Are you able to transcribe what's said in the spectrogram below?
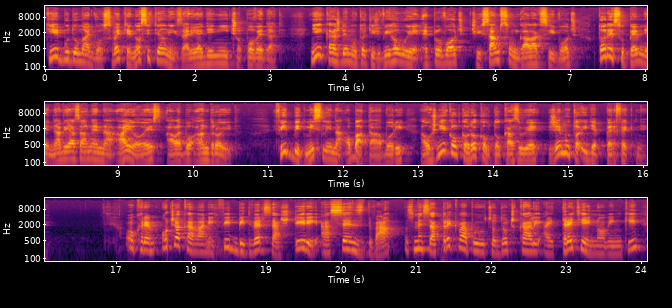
Tie budú mať vo svete nositeľných zariadení čo povedať. Nie každému totiž vyhovuje Apple Watch či Samsung Galaxy Watch, ktoré sú pevne naviazané na iOS alebo Android. Fitbit myslí na oba tábory a už niekoľko rokov dokazuje, že mu to ide perfektne. Okrem očakávaných Fitbit Versa 4 a Sense 2 sme sa prekvapujúco dočkali aj tretej novinky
